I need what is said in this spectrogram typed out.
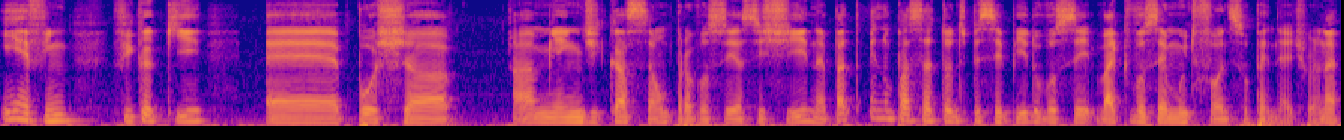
E enfim, fica aqui, é, poxa, a minha indicação para você assistir, né? Para também não passar tão despercebido, você, vai que você é muito fã de Supernatural, né?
